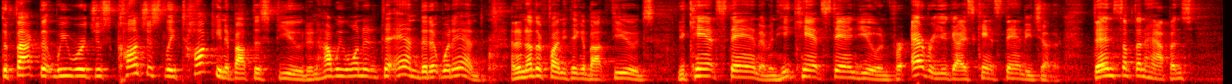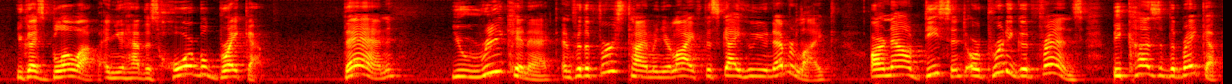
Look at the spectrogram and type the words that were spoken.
the fact that we were just consciously talking about this feud and how we wanted it to end, that it would end. And another funny thing about feuds, you can't stand him and he can't stand you, and forever you guys can't stand each other. Then something happens, you guys blow up and you have this horrible breakup. Then you reconnect, and for the first time in your life, this guy who you never liked are now decent or pretty good friends because of the breakup.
